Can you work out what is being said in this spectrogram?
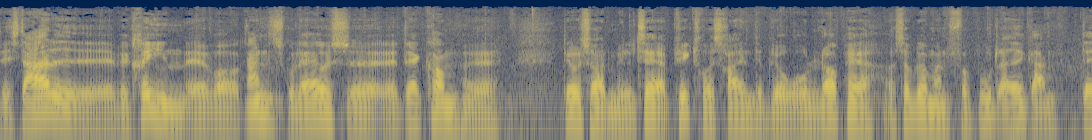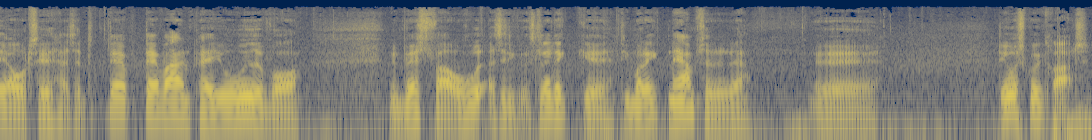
det startede øh, ved krigen, øh, hvor grænsen skulle laves. Øh, der kom, øh, det var så et militær pigtrådsregn, det blev rullet op her, og så blev man forbudt adgang derover til. Altså, der, der var en periode, hvor min bedstefar overhovedet, altså de, slet ikke, de måtte ikke nærme sig det der. Øh, det var sgu ikke rart.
